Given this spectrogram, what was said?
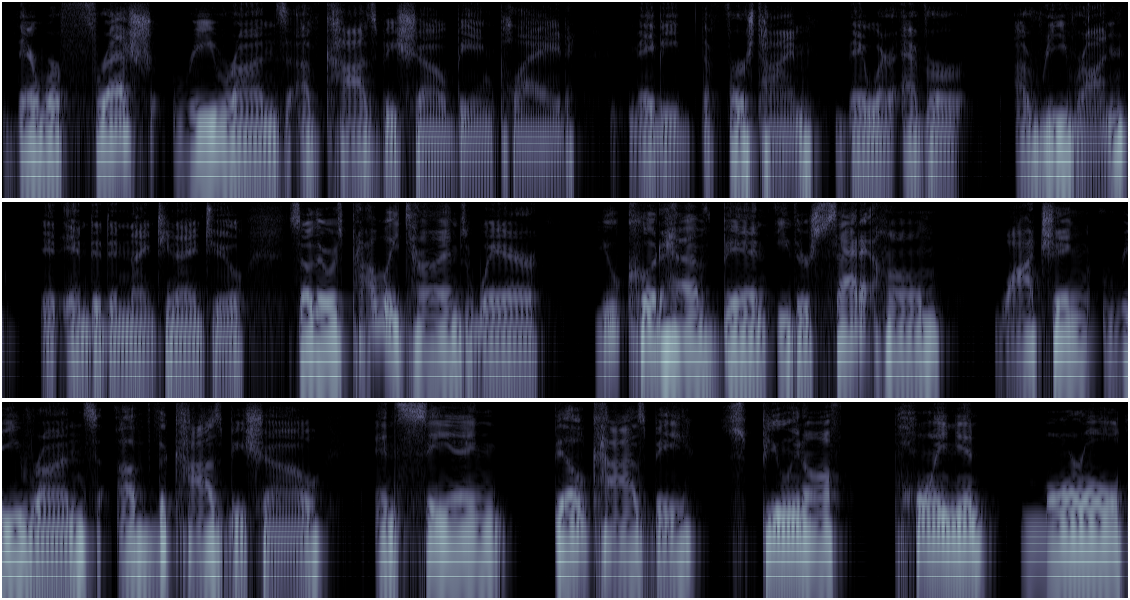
there were fresh reruns of Cosby Show being played. Maybe the first time they were ever a rerun. It ended in 1992. So there was probably times where you could have been either sat at home watching reruns of the Cosby Show and seeing Bill Cosby spewing off poignant moral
